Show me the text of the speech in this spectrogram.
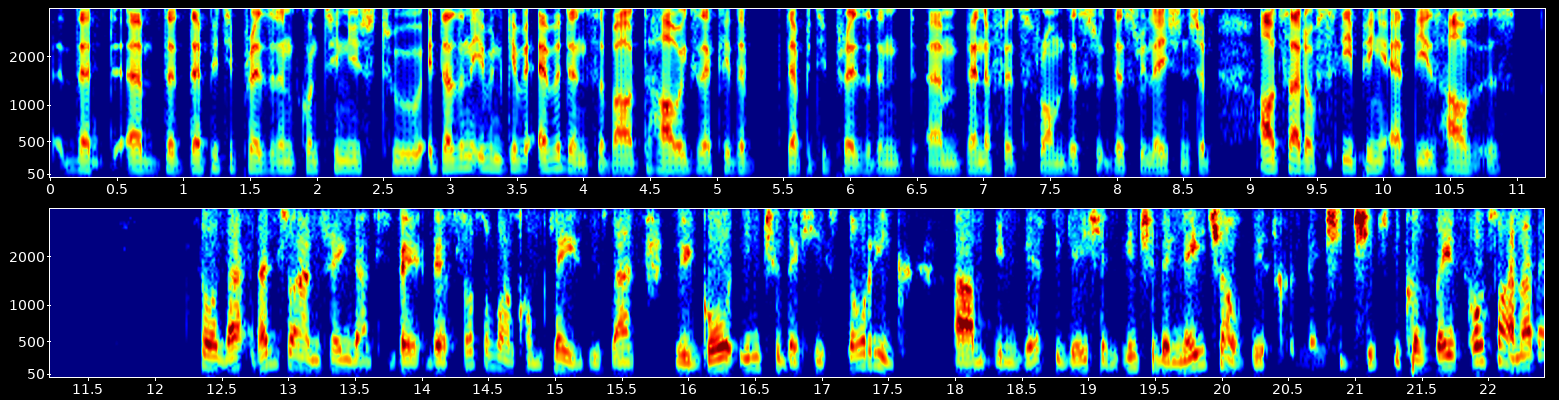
that uh, the deputy president continues to. It doesn't even give evidence about how exactly the deputy president um, benefits from this this relationship outside of sleeping at these houses. So that that's why I'm saying that the, the source of our complaint is that we go into the historic um, investigation into the nature of these relationships because there is also another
